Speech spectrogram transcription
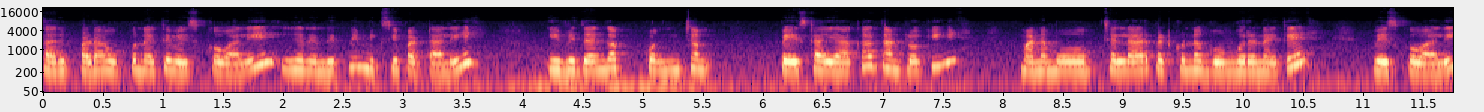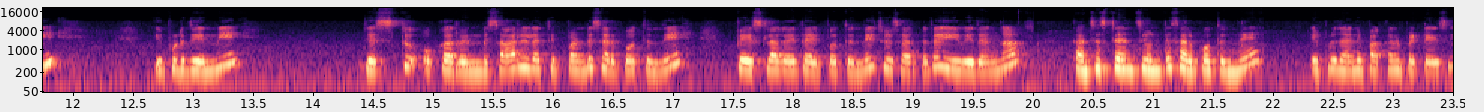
సరిపడా ఉప్పునైతే వేసుకోవాలి. ఈ రెండింటిని మిక్సీ పట్టాలి. ఈ విధంగా కొంచెం పేస్ట్ అయ్యాక దాంట్లోకి మనము చల్లారి పెట్టుకున్న గోంగూరను అయితే వేసుకోవాలి. ఇప్పుడు దీన్ని జస్ట్ ఒక రెండు సార్లు ఇలా తిప్పండి సరిపోతుంది. పేస్ట్ లాగా అయితే అయిపోతుంది. చూసారు కదా ఈ విధంగా కన్సిస్టెన్సీ ఉంటే సరిపోతుంది. ఇప్పుడు దాన్ని పక్కన పెట్టేసి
